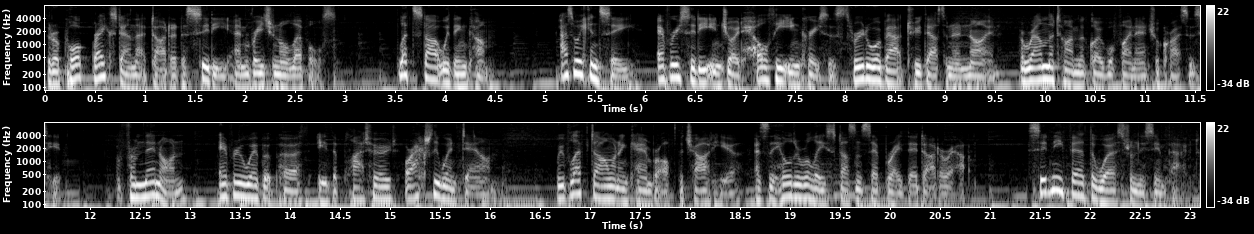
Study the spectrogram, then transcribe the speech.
the report breaks down that data to city and regional levels. Let's start with income. As we can see, every city enjoyed healthy increases through to about 2009, around the time the global financial crisis hit. But from then on, everywhere but Perth either plateaued or actually went down. We've left Darwin and Canberra off the chart here, as the Hilda release doesn't separate their data out. Sydney fared the worst from this impact,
